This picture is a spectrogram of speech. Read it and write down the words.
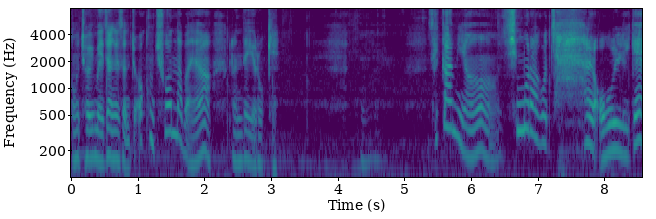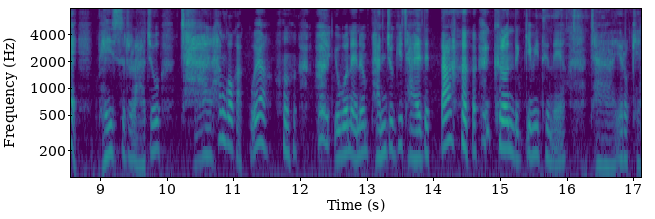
어, 저희 매장에서는 조금 추웠나 봐요. 그런데 이렇게 색감이요. 식물하고 잘 어울리게 베이스를 아주 잘 한 것 같고요. 이번에는 반죽이 잘 됐다. 그런 느낌이 드네요. 자 이렇게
